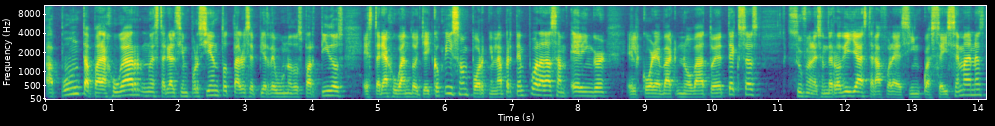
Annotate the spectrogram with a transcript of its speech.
apunta para jugar, no estaría al 100%, tal vez se pierde uno o dos partidos, estaría jugando Jacob Eason, porque en la pretemporada Sam Ellinger, el coreback novato de Texas, sufre una lesión de rodilla, estará fuera de 5 a 6 semanas.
